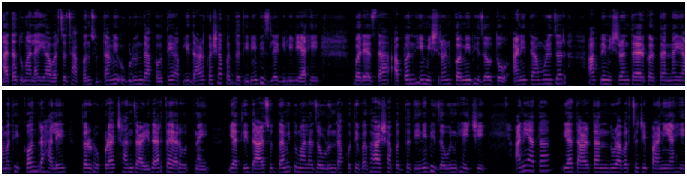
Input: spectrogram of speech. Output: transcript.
आता तुम्हाला यावरचं झाकणसुद्धा मी उघडून दाखवते. आपली डाळ कशा पद्धतीने भिजल्या गेलेली आहे. बऱ्याचदा आपण हे मिश्रण कमी भिजवतो आणि त्यामुळे जर आपले मिश्रण तयार करताना यामध्ये कण राहिले तर ढोकळा छान जाळीदार तयार होत नाही. यातली डाळसुद्धा मी तुम्हाला जवळून दाखवते बघा अशा पद्धतीने भिजवून घ्यायची. आणि आता या डाळ तांदुळावरचं जे पाणी आहे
